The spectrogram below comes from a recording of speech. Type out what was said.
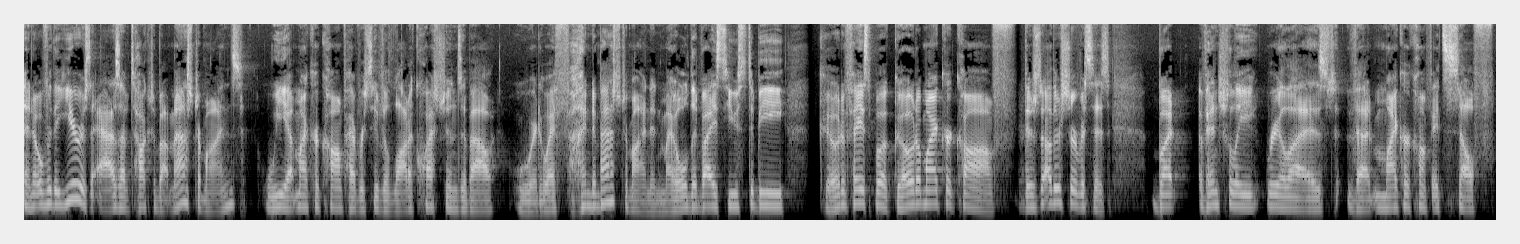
And over the years, as I've talked about masterminds, we at MicroConf have received a lot of questions about where do I find a mastermind? And my old advice used to be go to Facebook, go to MicroConf. There's other services, but eventually realized that MicroConf itself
